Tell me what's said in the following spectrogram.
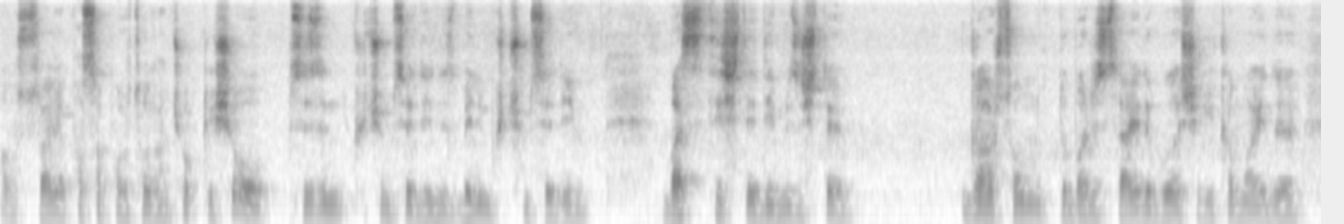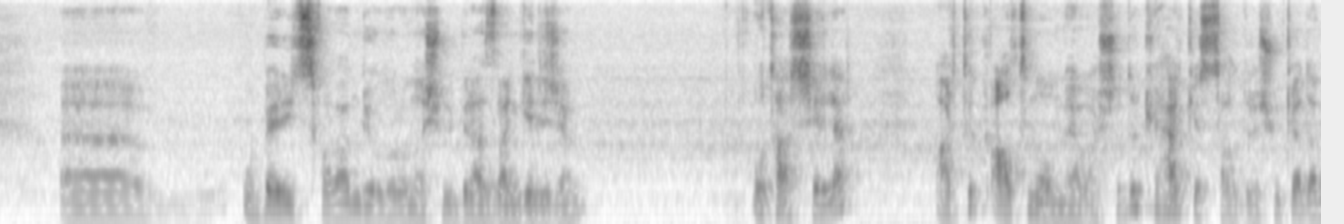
Avustralya pasaportu olan çok kişi o sizin küçümsediğiniz, benim küçümsediğim basit iş dediğimiz işte garsonluktu, baristaydı, bulaşık yıkamaydı, eee, Uber Eats falan diyorlar ona şimdi birazdan geleceğim. O tarz şeyler artık altın olmaya başladı ki herkes saldırıyor. Çünkü adam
